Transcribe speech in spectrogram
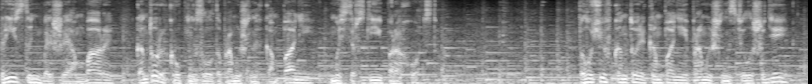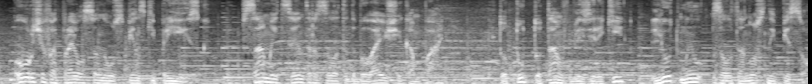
Пристань, большие амбары, конторы крупных золотопромышленных компаний, мастерские пароходства. Получив в конторе компании промышленности лошадей, Обручев отправился на Успенский прииск, в самый центр золотодобывающей компании. То тут, то там, вблизи реки, люд мыл золотоносный песок.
